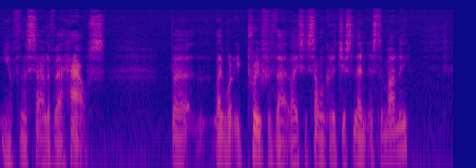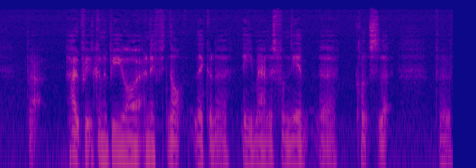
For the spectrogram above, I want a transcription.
you know, from the sale of our house. But they wanted proof of that. They said someone could have just lent us the money. But hopefully it's going to be all right. And if not, they're going to email us from the uh, consulate for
